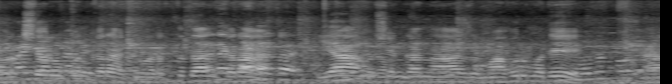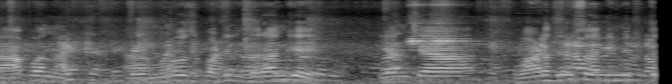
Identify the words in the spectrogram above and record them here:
वृक्षारोपण करा किंवा रक्तदान करा या अनुषंगानं आज माहूरमध्ये आपण मनोज पाटील जरांगे यांच्या वाढदिवसानिमित्त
